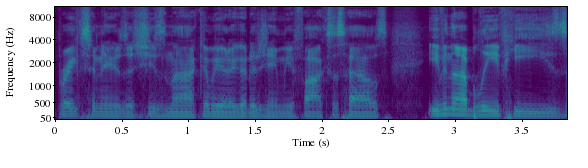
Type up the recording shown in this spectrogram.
breaks the news that she's not going to be able to go to Jamie Foxx's house, even though I believe he's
